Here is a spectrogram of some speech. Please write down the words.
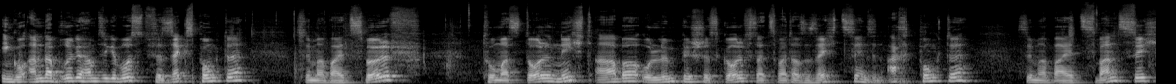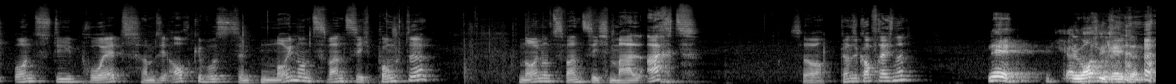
Ingo Anderbrügge haben sie gewusst, für sechs Punkte sind wir bei zwölf. Thomas Doll nicht, aber olympisches Golf seit 2016 sind acht Punkte sind wir bei 20 und die Proet, haben Sie auch gewusst, sind 29 Punkte. 29 mal 8. So, können Sie Kopf rechnen? Nee, ich kann überhaupt nicht rechnen.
